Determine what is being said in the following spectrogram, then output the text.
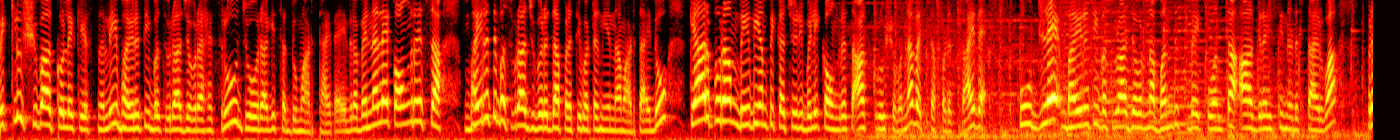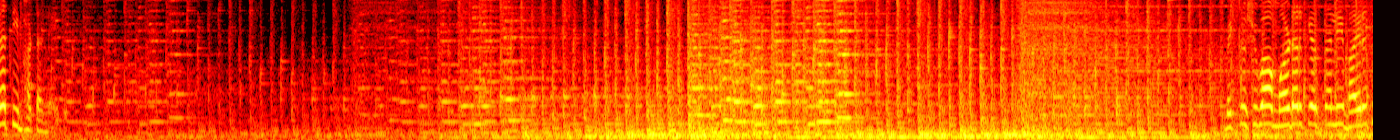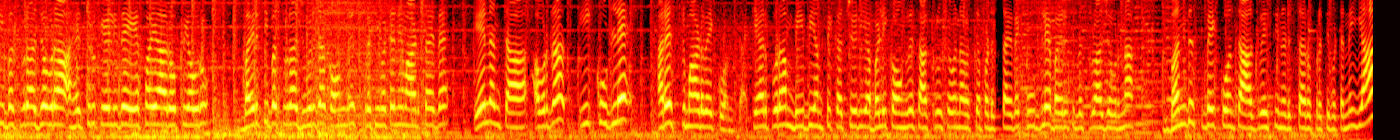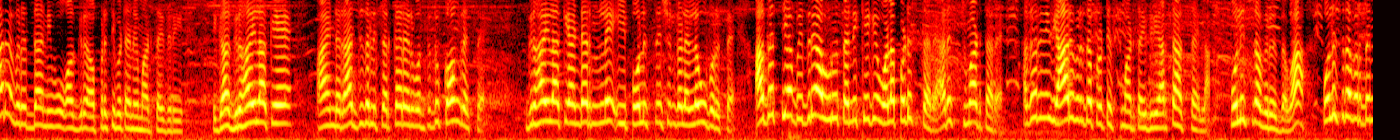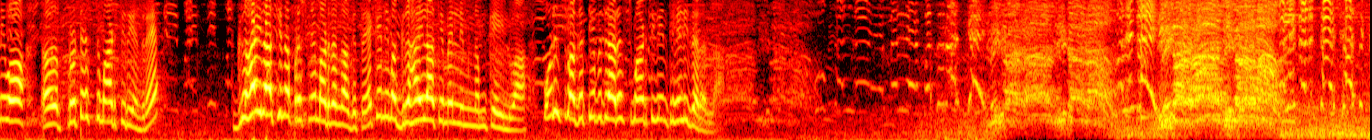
ಬಿಕ್ಲು ಶಿವ ಕೊಲೆ ಕೇಸ್ನಲ್ಲಿ ಭೈರತಿ ಬಸವರಾಜ್ ಅವರ ಹೆಸರು ಜೋರಾಗಿ ಸದ್ದು ಮಾಡ್ತಾ ಇದೆ. ಇದರ ಬೆನ್ನಲ್ಲೇ ಕಾಂಗ್ರೆಸ್ ಭೈರತಿ ಬಸವರಾಜ್ ವಿರುದ್ಧ ಪ್ರತಿಭಟನೆಯನ್ನ ಮಾಡ್ತಾ ಇದ್ದು, ಕೆಆರ್ಪುರಂ ಬಿಬಿಎಂಪಿ ಕಚೇರಿ ಬಳಿ ಕಾಂಗ್ರೆಸ್ ಆಕ್ರೋಶವನ್ನ ವ್ಯಕ್ತಪಡಿಸ್ತಾ ಇದೆ. ಕೂಡಲೇ ಭೈರತಿ ಬಸವರಾಜ್ ಅವರನ್ನ ಬಂಧಿಸಬೇಕು ಅಂತ ಆಗ್ರಹಿಸಿ ನಡೆಸ್ತಾ ಇರುವ ಪ್ರತಿಭಟನೆ ಇದು. ಬಿಕ್ರು ಶಿವ ಮರ್ಡರ್ ಕೇಸ್ನಲ್ಲಿ ಭೈರತಿ ಬಸವರಾಜ್ ಅವರ ಹೆಸರು ಕೇಳಿದೆ. ಎಫ್ಐ ಆರೋಪಿ ಅವರು ಭೈರತಿ ಬಸವರಾಜ್ ವಿರುದ್ಧ ಕಾಂಗ್ರೆಸ್ ಪ್ರತಿಭಟನೆ ಮಾಡ್ತಾ ಇದೆ. ಏನಂತ ಅವ್ರನ್ನ ಈ ಕೂಡಲೇ ಅರೆಸ್ಟ್ ಮಾಡಬೇಕು ಅಂತ. ಕೆ ಆರ್ ಪುರಂ ಬಿಬಿಎಂಪಿ ಕಚೇರಿಯ ಬಳಿ ಕಾಂಗ್ರೆಸ್ ಆಕ್ರೋಶವನ್ನು ವ್ಯಕ್ತಪಡಿಸ್ತಾ ಇದೆ. ಕೂಡಲೇ ಭೈರತಿ ಬಸವರಾಜ್ ಅವರನ್ನ ಬಂಧಿಸಬೇಕು ಅಂತ ಆಗ್ರಹಿಸಿ ನಡೆಸ್ತಾ ಇರೋ ಪ್ರತಿಭಟನೆ. ಯಾರ ವಿರುದ್ಧ ನೀವು ಆಗ್ರ, ಪ್ರತಿಭಟನೆ ಮಾಡ್ತಾ ಇದ್ದೀರಿ? ಈಗ ಗೃಹ ಇಲಾಖೆ ಆ್ಯಂಡ್ ರಾಜ್ಯದಲ್ಲಿ ಸರ್ಕಾರ ಇರುವಂಥದ್ದು ಕಾಂಗ್ರೆಸ್ಸೇ. ಗೃಹ ಇಲಾಖೆ ಅಂಡರ್ನಲ್ಲೇ ಈ ಪೊಲೀಸ್ ಸ್ಟೇಷನ್ಗಳೆಲ್ಲವೂ ಬರುತ್ತೆ. ಅಗತ್ಯ ಬಿದ್ದರೆ ಅವರು ತನಿಖೆಗೆ ಒಳಪಡಿಸ್ತಾರೆ, ಅರೆಸ್ಟ್ ಮಾಡ್ತಾರೆ. ಹಾಗಾದರೆ ನೀವು ಯಾರ ವಿರುದ್ಧ ಪ್ರೊಟೆಸ್ಟ್ ಮಾಡ್ತಾ ಇದ್ದೀರಿ? ಅರ್ಥ ಆಗ್ತಾ ಇಲ್ಲ. ಪೊಲೀಸರ ವಿರುದ್ಧವಾ? ಪೊಲೀಸರ ವಿರುದ್ಧ ನೀವು ಪ್ರೊಟೆಸ್ಟ್ ಮಾಡ್ತೀರಿ ಅಂದರೆ ಗೃಹ ಇಲಾಖೆನ ಪ್ರಶ್ನೆ ಮಾಡ್ದಂಗೆ ಆಗುತ್ತೆ. ಯಾಕೆ ನಿಮ್ಮ ಗೃಹ ಇಲಾಖೆ ಮೇಲೆ ನಿಮ್ಗೆ ನಂಬಿಕೆ ಇಲ್ವಾ? ಪೊಲೀಸರು ಅಗತ್ಯ ಬಿದ್ದರೆ ಅರೆಸ್ಟ್ ಮಾಡ್ತೀವಿ ಅಂತ ಹೇಳಿದಾರಲ್ಲ. ಶಾಸಕ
